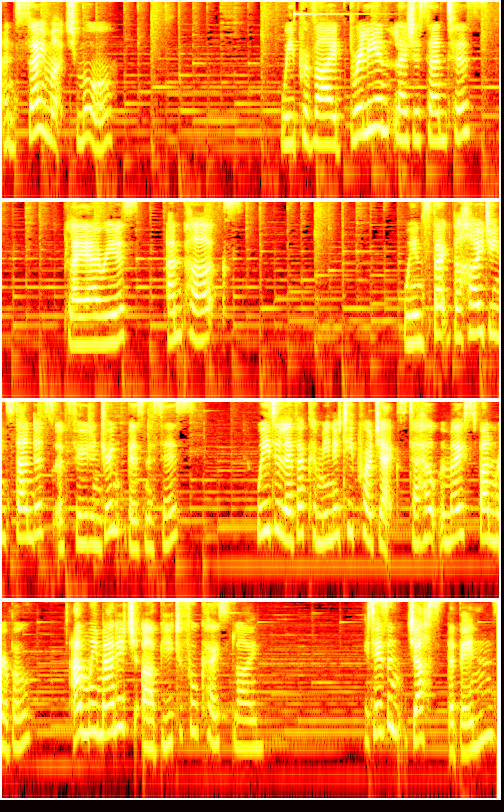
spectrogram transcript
and so much more. We provide brilliant leisure centres, play areas, and parks. We inspect the hygiene standards of food and drink businesses. We deliver community projects to help the most vulnerable, and we manage our beautiful coastline. It isn't just the bins.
